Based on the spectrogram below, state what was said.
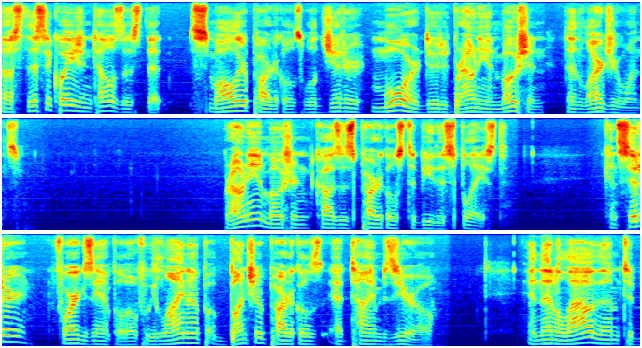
Thus this equation tells us that smaller particles will jitter more due to Brownian motion than larger ones. Brownian motion causes particles to be displaced. Consider for example, if we line up a bunch of particles at time zero and then allow them to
